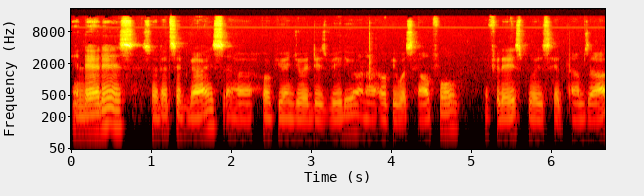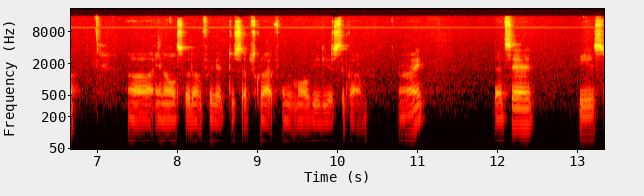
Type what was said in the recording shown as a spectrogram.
and there it is. So that's it guys. Uh, hope you enjoyed this video and I hope it was helpful. If it is please hit thumbs up. Uh, and also don't forget to subscribe for more videos to come. Alright that's it. Peace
